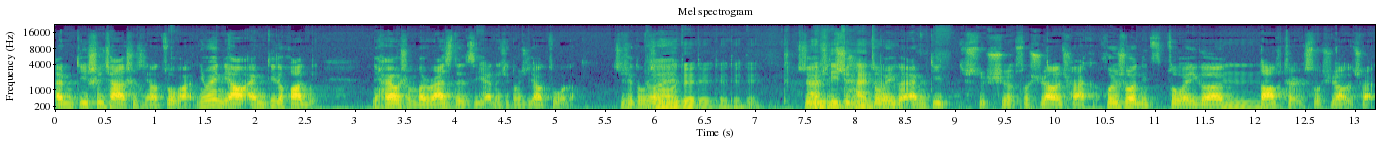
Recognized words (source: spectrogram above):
MD 剩下的事情要做完，因为你要 MD 的话，你你还有什么 residency 啊那些东西要做的，这些东西对哦，对。对对对对，这个 MD 是你作为一个 MD 所需所需要的 track，或者说你作为一个嗯。doctor 所需要的 track。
